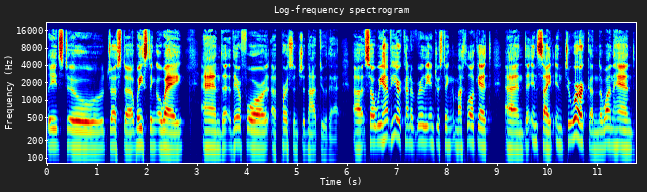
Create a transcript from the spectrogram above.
leads to just uh, wasting away, and uh, therefore a person should not do that. Uh, so we have here kind of really interesting machloket and insight into work. On the one hand,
